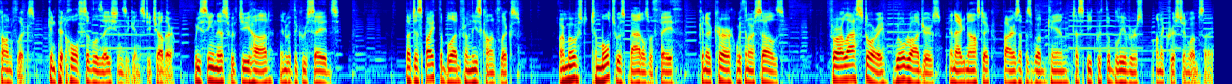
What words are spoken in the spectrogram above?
conflicts can pit whole civilizations against each other. We've seen this with jihad and with the Crusades. But despite the blood from these conflicts, our most tumultuous battles with faith can occur within ourselves. For our last story, Will Rogers, an agnostic, fires up his webcam to speak with the believers on a Christian website.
